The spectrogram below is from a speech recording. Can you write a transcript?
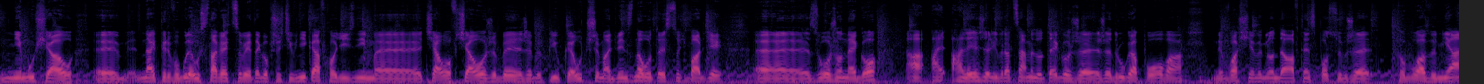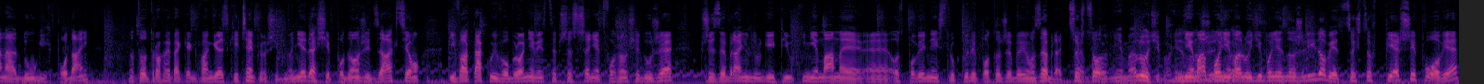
nie musiał e, najpierw w ogóle ustawiać sobie tego przeciwnika, wchodzić z nim e, ciało w ciało, żeby, żeby piłkę utrzymać. Więc znowu to jest coś bardziej e, złożonego, a, a, ale jeżeli wracamy do tego, że, że druga połowa właśnie wyglądała w ten sposób, że to była wymiana długich podań, no to trochę tak jak w angielskiej Championship. No nie da się podążyć za akcją i w ataku i w obronie, więc te przestrzenie tworzą się duże. Przy zebraniu drugiej piłki nie mamy e, odpowiedniej struktury po to, żeby ją zebrać. Coś, co Bo nie ma ludzi, bo nie, nie ma, bo zdążyli nie ma ludzi, bo nie zdążyli dobiec. Coś, co w pierwszej połowie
